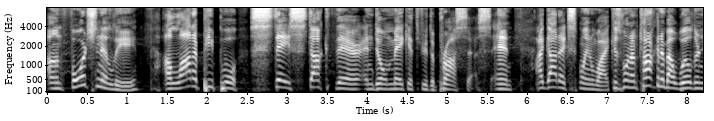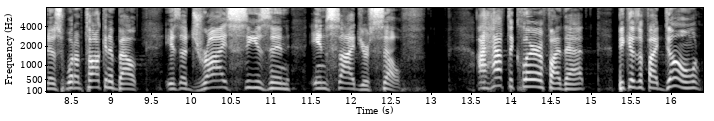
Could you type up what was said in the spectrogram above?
Unfortunately, a lot of people stay stuck there and don't make it through the process. And I got to explain why. Because when I'm talking about wilderness, what I'm talking about is a dry season inside yourself. I have to clarify that because if I don't,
